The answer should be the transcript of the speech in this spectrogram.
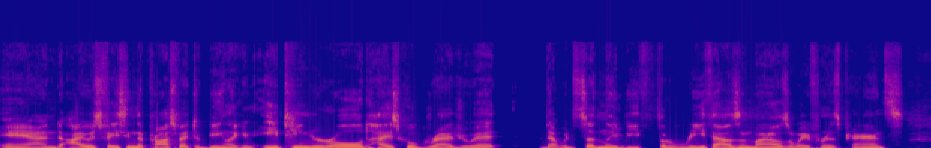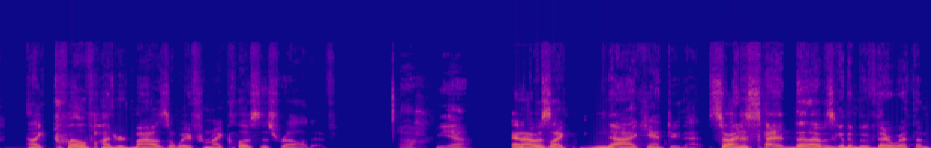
And I was facing the prospect of being like an 18 year old high school graduate that would suddenly be 3,000 miles away from his parents and like 1,200 miles away from my closest relative. Oh, yeah. And I was like, nah, I can't do that. So I decided that I was going to move there with them.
